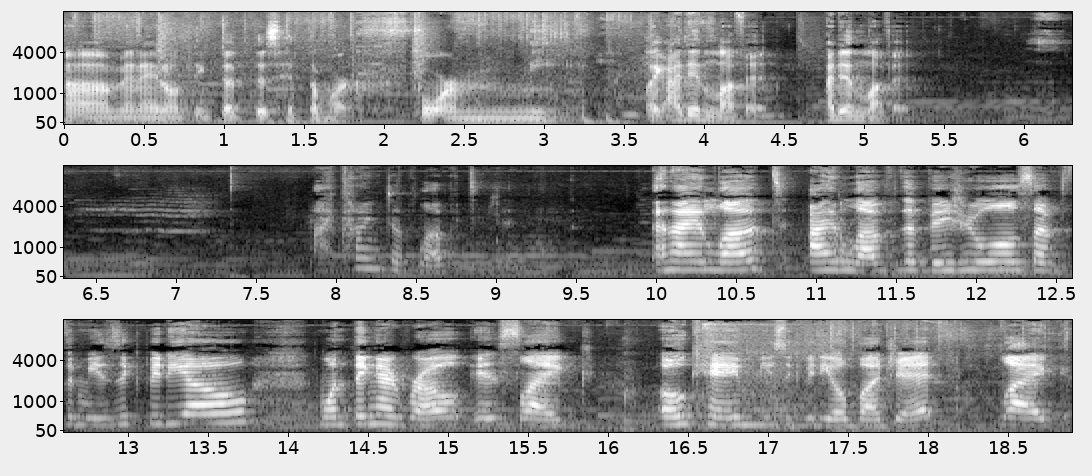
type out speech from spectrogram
Um, and I don't think that this hit the mark for me. Like, I didn't love it. I didn't love it. I kind of loved it. And I loved I loved the visuals of the music video. One thing I wrote is like okay music video budget. Like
